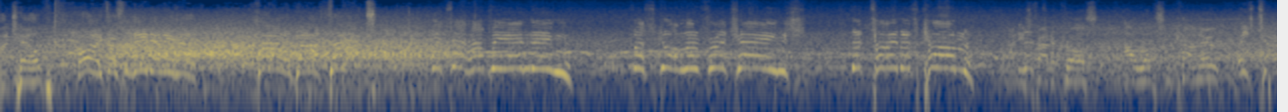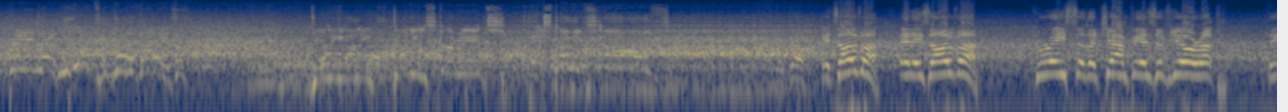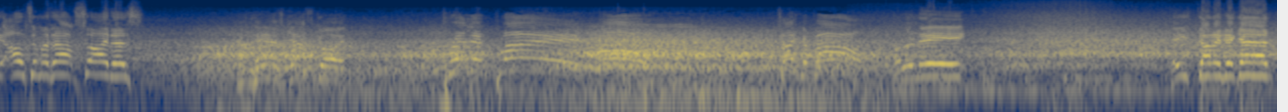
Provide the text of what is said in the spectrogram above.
much help. Oh, he doesn't need any help. How about that? It's a happy ending for Scotland for a change. The time has come. And he's found across Hal Robson Kanu. He's turned brilliantly. What a goal that is! Dele Alli, Daniel Sturridge. Sturridge scores! Oh it's over. It is over. Greece are the champions of Europe, the ultimate outsiders. And here's Gascoigne. Brilliant play. Oh! Take a bow. Rooney. He's done it again.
